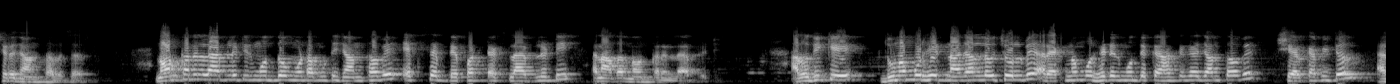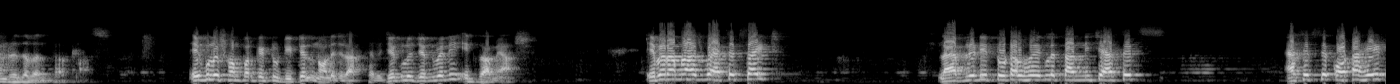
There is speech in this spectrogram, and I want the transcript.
সেটা জানতে হবে স্যার নন কারেন্ট লায়াবিলিটির মধ্যেও মোটামুটি জানতে হবে except deferred tax liability and other non current liability আর ওদিকে দু নম্বর হেড না জানলেও চলবে, আর এক নম্বর হেডের মধ্যে কাকে কাকে জানতে হবে? Share capital and reserve and surplus এগুলো সম্পর্কে একটু ডিটেল নলেজ রাখতে হবে, যেগুলো জেনারেলি এক্সামে আসে। এবার আমরা আসব অ্যাসেট সাইড লায়াবিলিটি টোটাল হয়ে গেলে তার নিচে অ্যাসেটস অ্যাসেটস এ কটা head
